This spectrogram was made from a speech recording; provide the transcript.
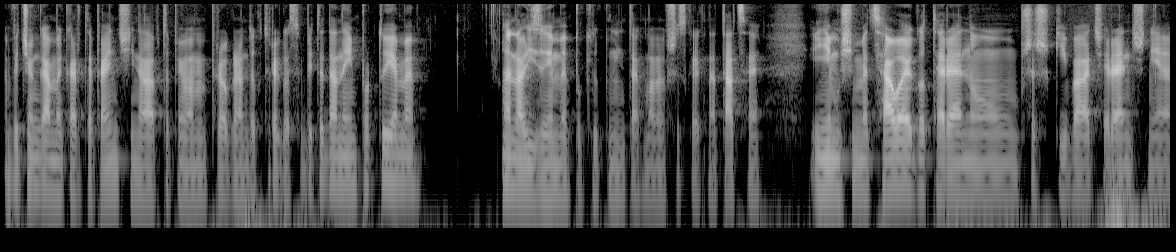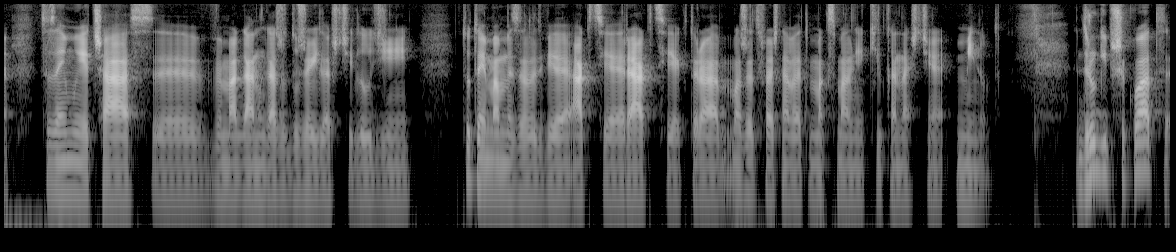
wyciągamy kartę pamięci, na laptopie mamy program, do którego sobie te dane importujemy analizujemy po kilku minutach, mamy wszystko jak na tacy i nie musimy całego terenu przeszukiwać ręcznie, co zajmuje czas, y, wymaga angażu dużej ilości ludzi. Tutaj mamy zaledwie akcję, reakcję, która może trwać nawet maksymalnie kilkanaście minut. Drugi przykład y,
